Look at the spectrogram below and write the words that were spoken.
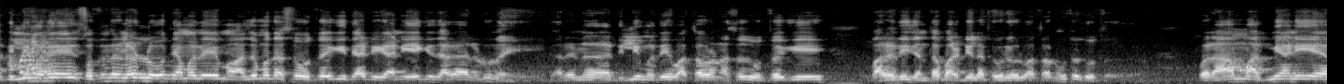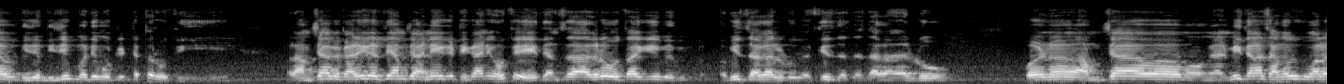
दिल्लीमध्ये स्वतंत्र लढलो त्यामध्ये माझं मत असं होतं की त्या ठिकाणी एक जागा लढू नये. कारण दिल्लीमध्ये वातावरण असंच होतं की भारतीय जनता पार्टीला फेवरेबल वातावरण होतच होतं. पण आम आदमी आणि बी जे पीमध्ये मोठी टक्कर होती. पण आमच्या कार्यकर्ते आमच्या अनेक ठिकाणी होते. त्यांचा आग्रह होता की वीस जागा लढू तीस जागा लढू. पण आमच्या मी त्यांना सांगतो तुम्हाला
